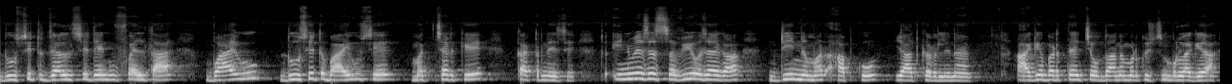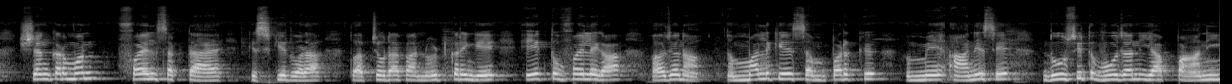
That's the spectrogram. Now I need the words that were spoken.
दूषित जल से डेंगू फैलता है, वायु, दूषित वायु से मच्छर के कटने से। तो इनमें से सभी हो जाएगा डी नंबर आपको याद कर लेना है। आगे बढ़ते हैं। चौदह नंबर क्वेश्चन बोला गया संक्रमण फैल सकता है किसके द्वारा? तो आप चौदह का नोट करेंगे। एक तो फैलेगा जो ना, मल के संपर्क में आने से दूषित भोजन या पानी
